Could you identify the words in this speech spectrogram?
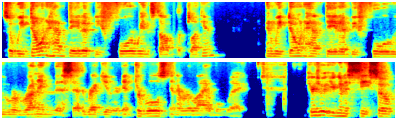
So we don't have data before we installed the plugin, and we don't have data before we were running this at regular intervals in a reliable way. Here's what you're gonna see. So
